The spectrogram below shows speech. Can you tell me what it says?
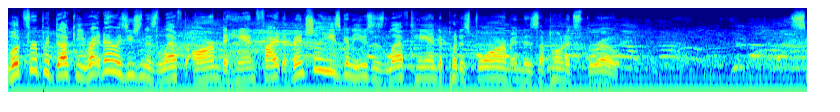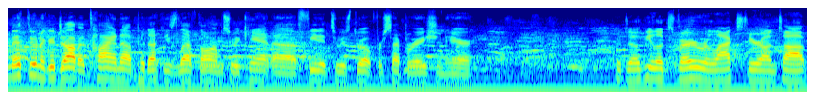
Look for Pedockie. Right now he's using his left arm to hand fight. Eventually he's going to use his left hand to put his forearm in his opponent's throat. Smith doing a good job at tying up Pedockie's left arm so he can't uh, feed it to his throat for separation here. Pedockie looks very relaxed here on top.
